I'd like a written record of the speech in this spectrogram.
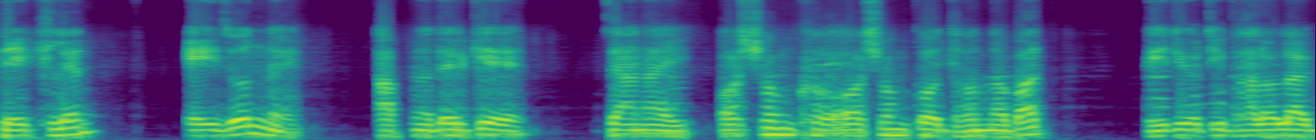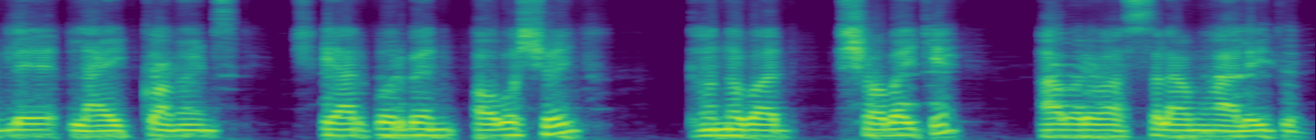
দেখলেন। এই জন্যে আপনাদেরকে জানাই অসংখ্য অসংখ্য ধন্যবাদ। ভিডিওটি ভালো লাগলে লাইক, কমেন্টস, শেয়ার করবেন অবশ্যই। ধন্যবাদ সবাইকে। আবারও আসসালামু আলাইকুম।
